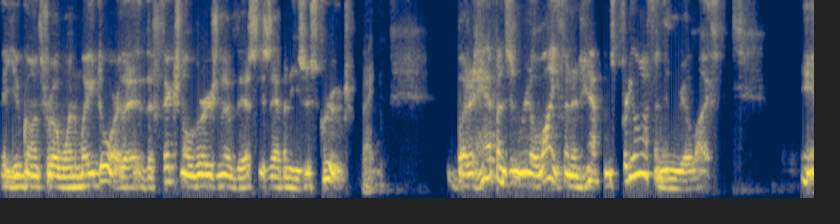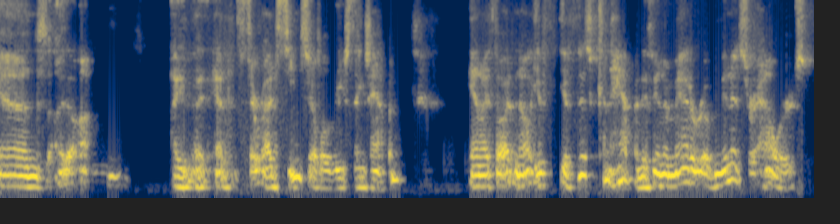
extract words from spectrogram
That you've gone through a one-way door. The, the fictional version of this is Ebenezer Scrooge. Right. But it happens in real life, and it happens pretty often in real life. And I, I, I had several, I'd seen several of these things happen. And I thought, now, if, if this can happen, if in a matter of minutes or hours,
